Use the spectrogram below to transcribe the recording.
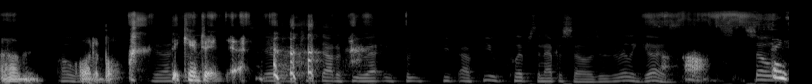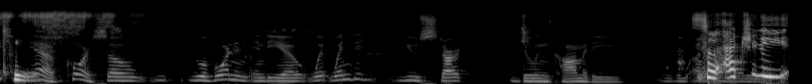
um, oh. Audible. Yeah, they came to really- India. Yeah, I checked out a few, a few, clips and episodes. It was really good. Oh, So, thank you. yeah, of course. So, you, you were born in India. When, when did you start doing comedy? So actually,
